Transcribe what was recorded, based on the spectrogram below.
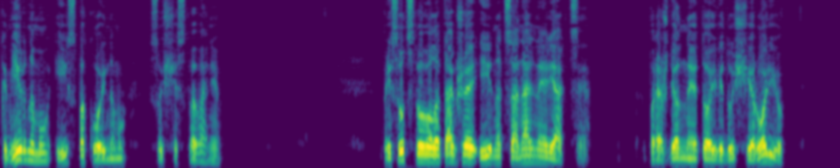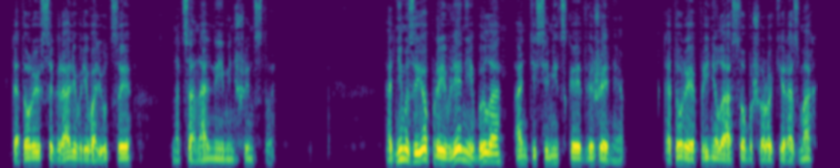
к мирному и спокойному существованию. Присутствовала также и национальная реакция, порожденная той ведущей ролью, которую сыграли в революции национальные меньшинства. Одним из ее проявлений было антисемитское движение, которое приняло особо широкий размах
